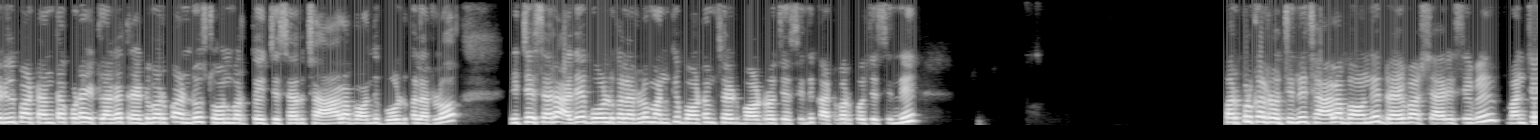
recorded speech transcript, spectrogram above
మిడిల్ పార్ట్ అంతా కూడా ఇట్లాగా థ్రెడ్ వర్క్ అండ్ స్టోన్ వర్క్తో ఇచ్చేసారు. చాలా బాగుంది గోల్డ్ కలర్లో ఇచ్చేసారు. అదే గోల్డ్ కలర్లో మనకి బాటమ్ సైడ్ బార్డర్ వచ్చేసింది కట్ వర్క్ వచ్చేసింది. పర్పుల్ కలర్ వచ్చింది. చాలా బాగుంది. డ్రై వాష్ శారీస్ ఇవి. మంచి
